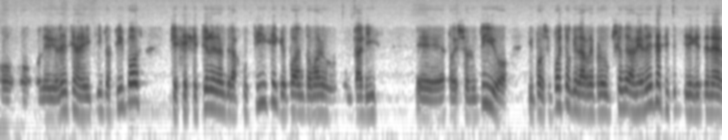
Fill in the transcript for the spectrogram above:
o de violencias de distintos tipos, que se gestionen ante la justicia y que puedan tomar un, cariz eh, resolutivo. Y por supuesto que la reproducción de las violencias tiene que tener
